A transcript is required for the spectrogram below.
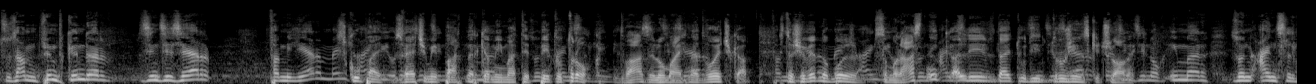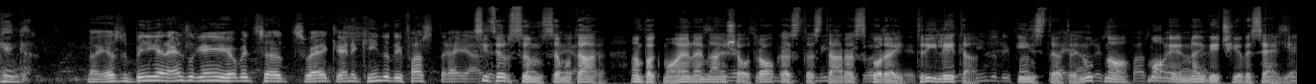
zusammen fünf Kinder. Skupaj z večjimi partnerkami imate pet otrok, dva zelo majhna dvojčka. Ste še vedno bolj samorastnik ali zdaj tudi družinski človek? Sicer sem samotar, ampak moja najmlajša otroka sta stara skoraj tri leta in sta trenutno moje največje veselje.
